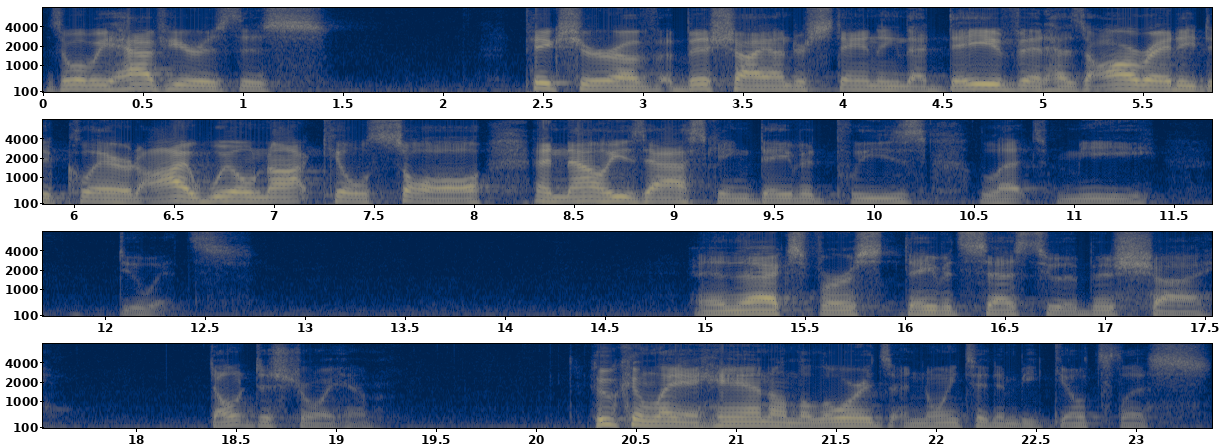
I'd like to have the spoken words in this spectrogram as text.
And so, what we have here is this picture of Abishai understanding that David has already declared, I will not kill Saul. And now he's asking, David, please let me do it. And in the next verse, David says to Abishai, don't destroy him. Who can lay a hand on the Lord's anointed and be guiltless?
